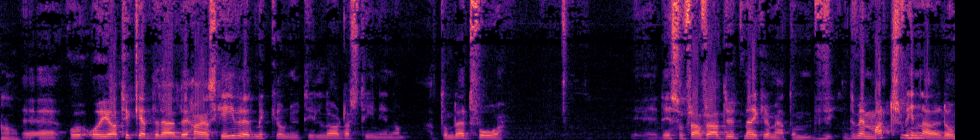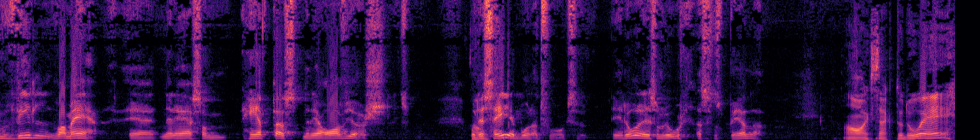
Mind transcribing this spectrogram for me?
Ja. Eh, och, och, jag tycker att det där, det har jag skrivit rätt mycket om nu till lördagstidningen, om att de där två... Eh, det som framförallt utmärker dem är att de, de är matchvinnare, de vill vara med eh, när det är som hetast, när det avgörs. Och ja. det säger båda två också. Det är då det är som roligast att spela. Ja, exakt. Och då är,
